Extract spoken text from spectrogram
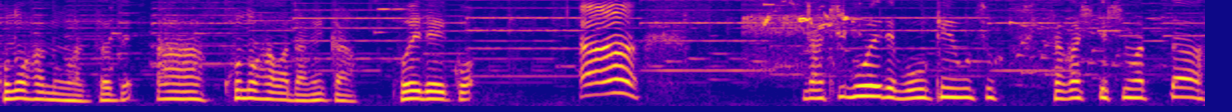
この葉の技で、ああ、この葉はダメか。これでいこう。ああ鳴き声で冒険を探してしまった。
